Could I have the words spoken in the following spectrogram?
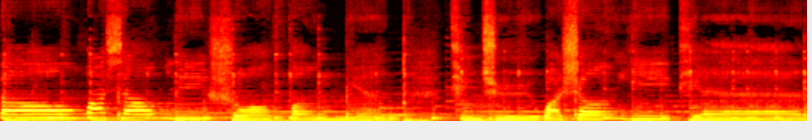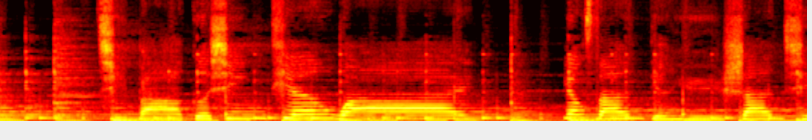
稻花香里说丰年，听取蛙声一片。七八个星天外，三点玉山前。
